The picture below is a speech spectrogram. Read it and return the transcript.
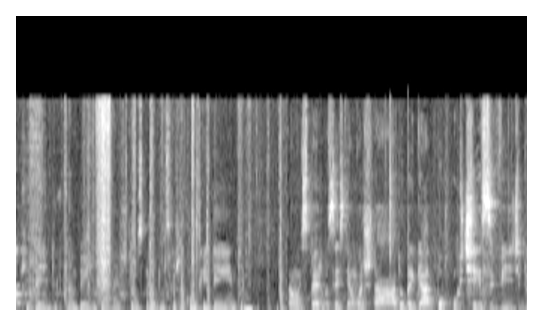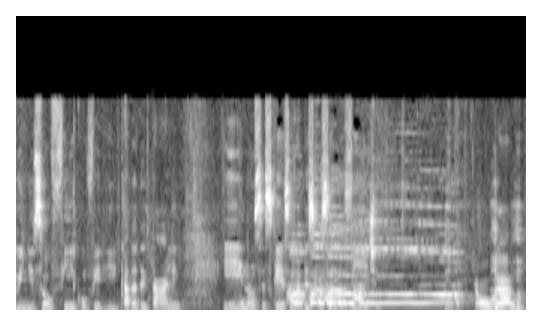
aqui dentro também, tem, tem uns produtos que eu já coloquei dentro. Então, espero que vocês tenham gostado. Obrigado por curtir esse vídeo do início ao fim, conferir cada detalhe. E não se esqueça na descrição do vídeo... Ó o galo.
